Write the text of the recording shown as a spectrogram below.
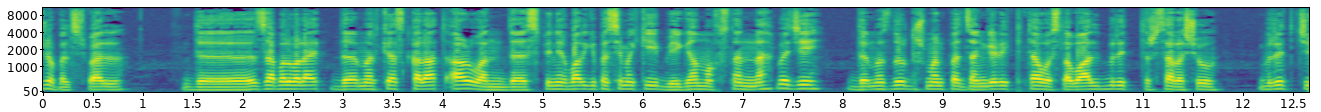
ژوبل شول د زابل ولایت د مرکز قلات اړوند د سپین غبرګي په سیمه کې بیګا ماخوستن نه بجې د مزدور دښمن په ځانګړي قطعه وسلوال برید ترسره شو برید چې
